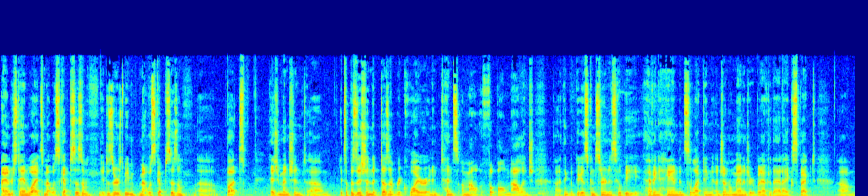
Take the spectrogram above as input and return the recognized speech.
I understand why it's met with skepticism. It deserves to be met with skepticism, uh, but as you mentioned, um, it's a position that doesn't require an intense amount of football knowledge. I think the biggest concern is he'll be having a hand in selecting a general manager, but after that, I expect um,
